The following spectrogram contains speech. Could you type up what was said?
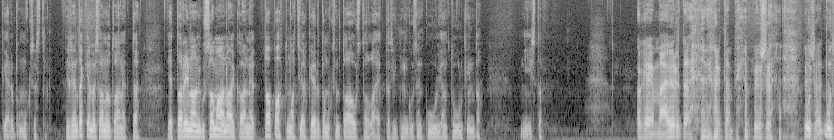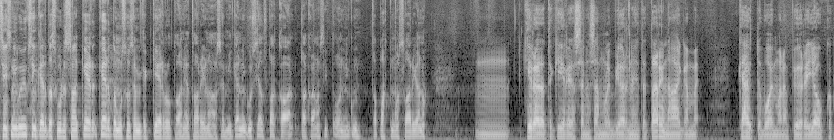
kertomuksesta. Ja sen takia me sanotaan, että, että tarina on niin samaan aikaan ne tapahtumat siellä kertomuksen taustalla, että sitten niin sen kuulijan tulkinta niistä. Okei, mä yritän, yritän pysyä. pysyä Mutta mut siis niin kuin yksinkertaisuudessaan kertomus on se, mikä kerrotaan, ja tarina on se, mikä niin kuin sieltä takaa, takana sit on niin kuin tapahtumasarjana. Mm, kirjoitatte kirjassanne Samuli Björni, että tarina-aikamme käyttövoimana pyörii joukko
